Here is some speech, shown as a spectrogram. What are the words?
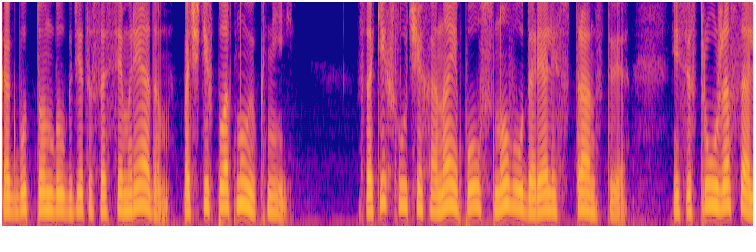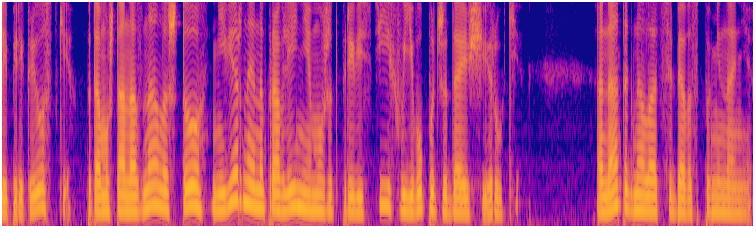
как будто он был где-то совсем рядом, почти вплотную к ней. В таких случаях она и Пол снова ударялись в странствие, и сестру ужасали перекрестки, потому что она знала, что неверное направление может привести их в его поджидающие руки. Она отогнала от себя воспоминания.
